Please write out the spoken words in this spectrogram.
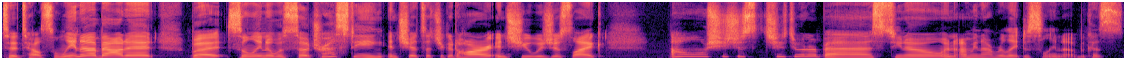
to tell Selena about it. But Selena was so trusting and she had such a good heart. And she was just like, oh, she's just, she's doing her best, you know? And I mean, I relate to Selena because.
